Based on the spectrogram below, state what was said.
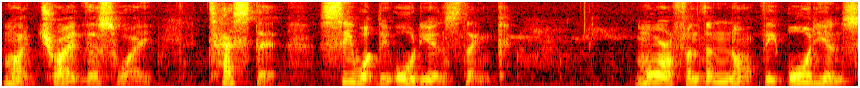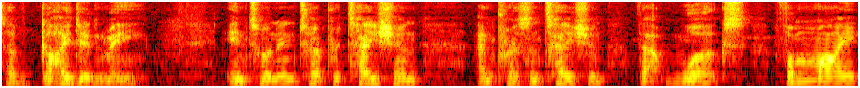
Mike, try it this way. Test it. See what the audience think. More often than not, the audience have guided me into an interpretation and presentation that works for my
